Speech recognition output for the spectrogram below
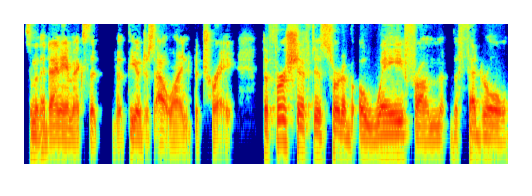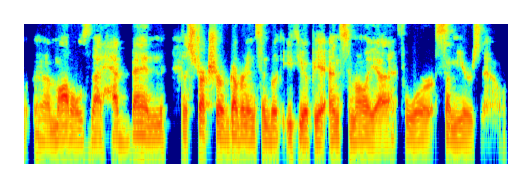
some of the dynamics that, that Theo just outlined betray. The first shift is sort of away from the federal uh, models that have been the structure of governance in both Ethiopia and Somalia for some years now.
